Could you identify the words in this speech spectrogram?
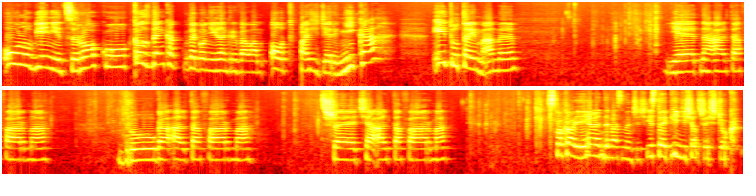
ulubieniec roku. Kozdenka tego nie nagrywałam od października. I tutaj mamy jedna Alta Farma, druga Alta Farma, trzecia Alta Farma. Spokojnie, nie będę Was męczyć. Jest tutaj 56 sztuk.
